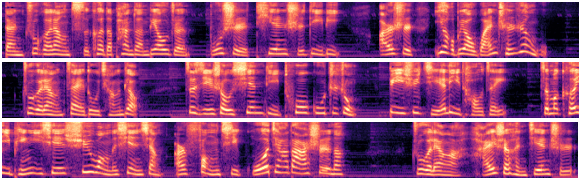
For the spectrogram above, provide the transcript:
但诸葛亮此刻的判断标准不是天时地利，而是要不要完成任务。诸葛亮再度强调，自己受先帝托孤之重，必须竭力讨贼，怎么可以凭一些虚妄的现象而放弃国家大事呢？诸葛亮啊，还是很坚持。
